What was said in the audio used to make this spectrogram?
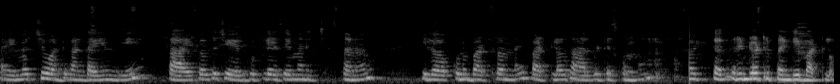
టైం వచ్చి ఒంటి గంట అయింది. సాయికి అయితే చేతికుట్లు వేసేయమని ఇచ్చేస్తాను. ఇలా కొన్ని బట్టలు ఉన్నాయి. బట్టలు అయితే ఆరబెట్టేసుకుందాం రెండో ట్రిప్ అండి ఈ బట్టలు.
